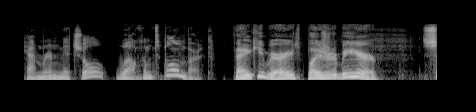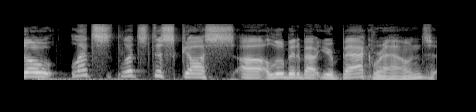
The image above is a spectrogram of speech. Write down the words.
Cameron Mitchell, welcome to Bloomberg. Thank you, Barry. It's a pleasure to be here. So let's let's discuss uh, a little bit about your background.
